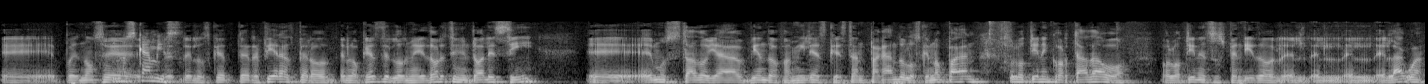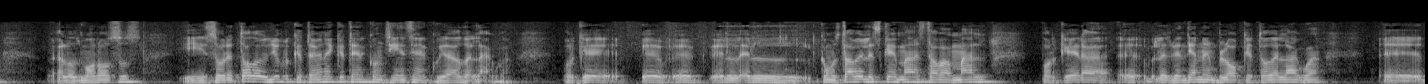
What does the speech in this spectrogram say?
Eh, pues no sé los cambios. De, de, los que te refieras, pero en lo que es de los medidores individuales sí. Eh, hemos estado ya viendo a familias que están pagando, los que no pagan pues lo tienen cortada o, o lo tienen suspendido el, el, el, el, agua a los morosos y sobre todo yo creo que también hay que tener conciencia en el cuidado del agua porque eh, el, el, como estaba el esquema estaba mal porque era eh, les vendían en bloque todo el agua eh,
